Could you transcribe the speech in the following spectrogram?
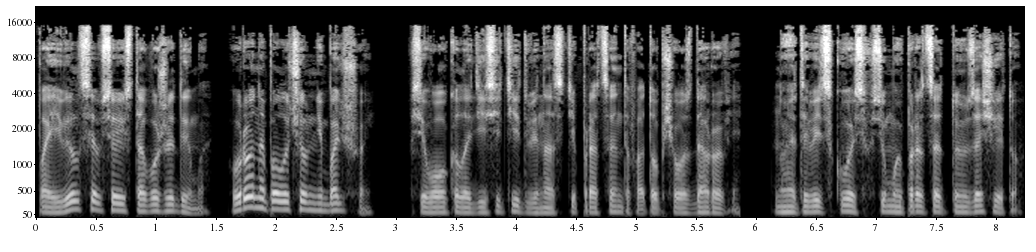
появился все из того же дыма. Урон я получил небольшой, всего около 10-12% от общего здоровья, но это ведь сквозь всю мою процентную защиту.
